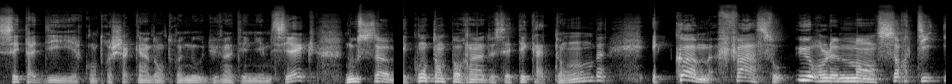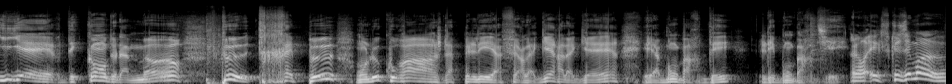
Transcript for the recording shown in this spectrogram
c'est-à-dire contre chacun d'entre nous du XXIe siècle, nous sommes les contemporains de cette hécatombe, et comme face aux hurlements sortis hier des camps de la mort, peu, très peu, ont le courage d'appeler à faire la guerre à la guerre et à bombarder les bombardiers. Alors excusez-moi,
